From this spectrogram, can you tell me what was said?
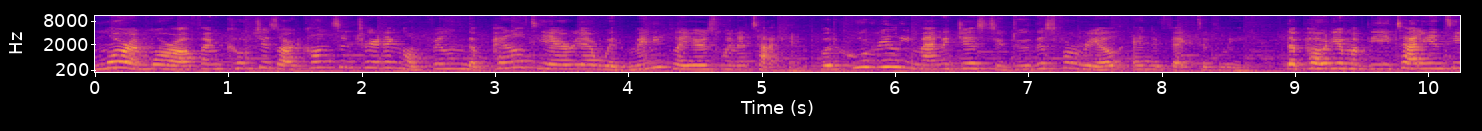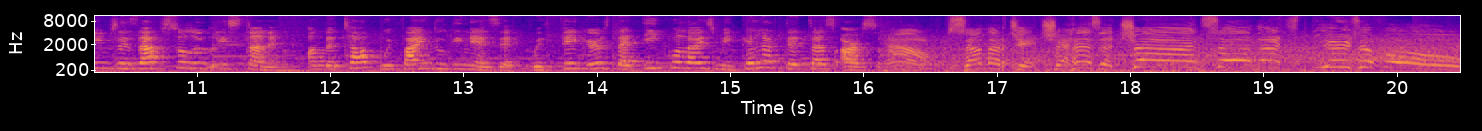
More and more often, coaches are concentrating on filling the penalty area with many players when attacking. But who really manages to do this for real and effectively? The podium of the Italian teams is absolutely stunning. On the top, we find Udinese, with figures that equalize Mikel Arteta's arsenal. Now, Samardzic has a chance! Oh, that's beautiful!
